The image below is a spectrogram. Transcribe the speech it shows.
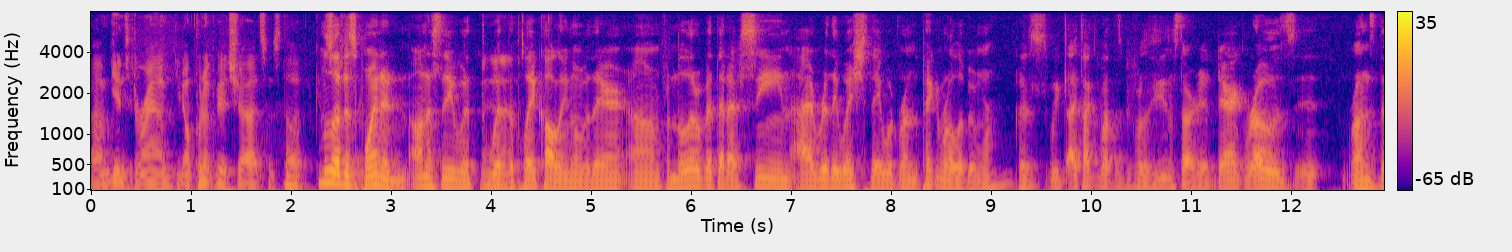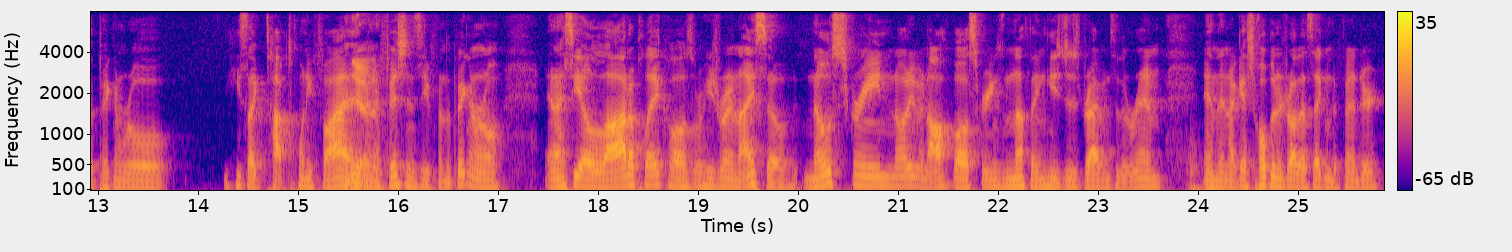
um, getting to the rim, you know, putting up good shots and stuff. I'm a little disappointed, honestly, with with the play calling over there. Um, from the little bit that I've seen, I really wish they would run the pick and roll a bit more because we I talked about this before the season started. Derrick Rose uh, runs the pick and roll. He's like top 25 in efficiency from the pick and roll. And I see a lot of play calls where he's running ISO, no screen, not even off ball screens, nothing. He's just driving to the rim, and then I guess hoping to draw that second defender.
